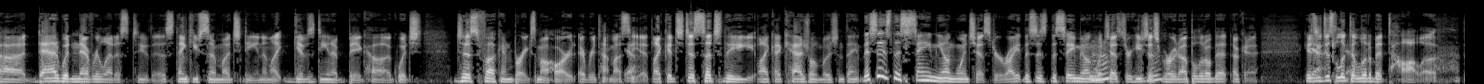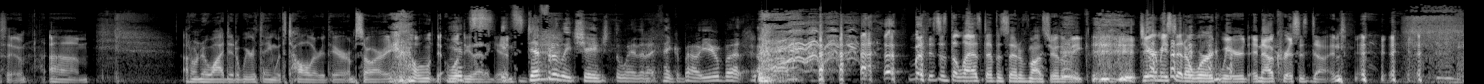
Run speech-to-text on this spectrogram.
Uh, dad would never let us do this. Thank you so much, Dean, and like gives Dean a big hug, which just fucking breaks my heart every time I see Yeah. it. Like it's just such the like a casual emotion thing. This is the same young Winchester, right? This is the same young Winchester. He's just grown up a little bit, okay, because Mm-hmm. Yeah, he just looked yeah. a little bit taller. So, um, I don't know why I did a weird thing with taller there. I'm sorry. I won't, I won't do that again. It's definitely changed the way that I think about you, but um, but this is the last episode of Monster of the Week. Jeremy said a word weird, and now Chris is done.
